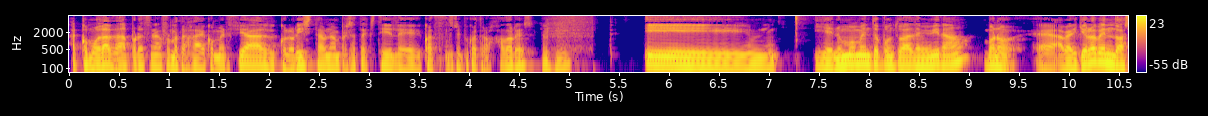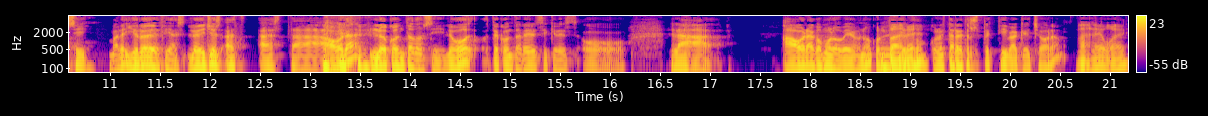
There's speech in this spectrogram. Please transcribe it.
acomodada, por decir una forma, trabajaba de comercial, colorista, una empresa textil de 400 y pico trabajadores. Y, y en un momento puntual de mi vida, bueno, eh, a ver, yo lo vendo así, ¿vale? Yo lo decía, lo he dicho hasta- hasta ahora, lo he contado así. Luego te contaré si quieres o la ahora como lo veo, ¿no? Con el Vale. tiempo, con esta retrospectiva que he hecho ahora. Vale, guay.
